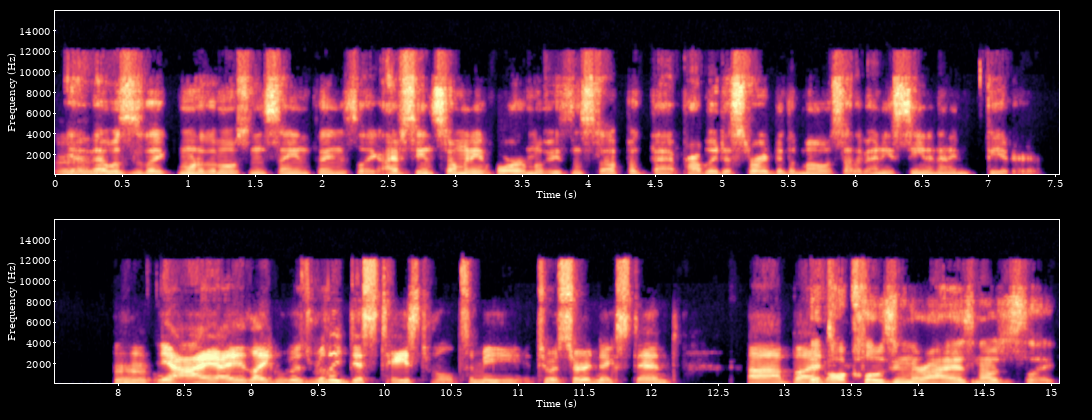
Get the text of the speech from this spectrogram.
Mm-hmm. Yeah, that was like one of the most insane things. Like I've seen so many horror movies and stuff, but that probably destroyed me the most out of any scene in any theater. Mm-hmm. Yeah, I, I like was really distasteful to me to a certain extent. Uh, but like all closing their eyes, and I was just like,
